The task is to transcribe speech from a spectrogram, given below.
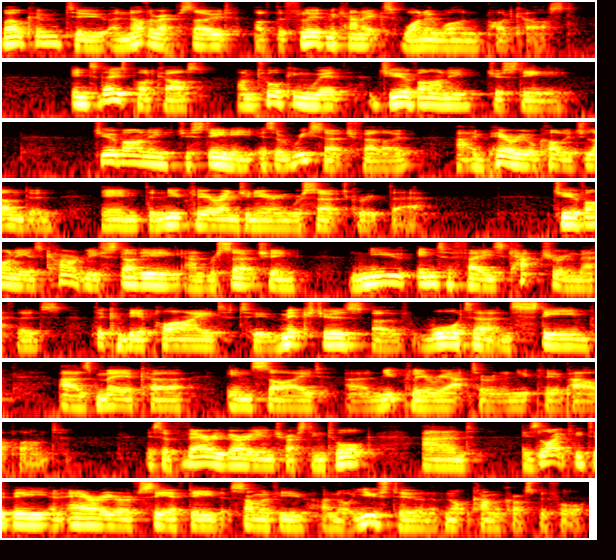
Welcome to another episode of the Fluid Mechanics 101 podcast. In today's podcast, I'm talking with Giovanni Giustini. Giovanni Giustini is a research fellow at Imperial College London in the Nuclear Engineering Research Group there. Giovanni is currently studying and researching new interface capturing methods that can be applied to mixtures of water and steam as may occur inside a nuclear reactor and a nuclear power plant. It's a very, very interesting talk and is likely to be an area of CFD that some of you are not used to and have not come across before.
